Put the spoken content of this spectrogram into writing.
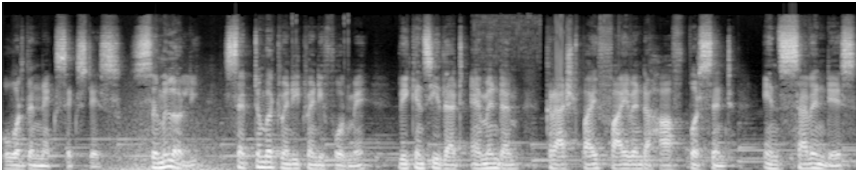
over the next six days. Similarly, September 2024 में we can see that M&M crashed by 5.5% in seven days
